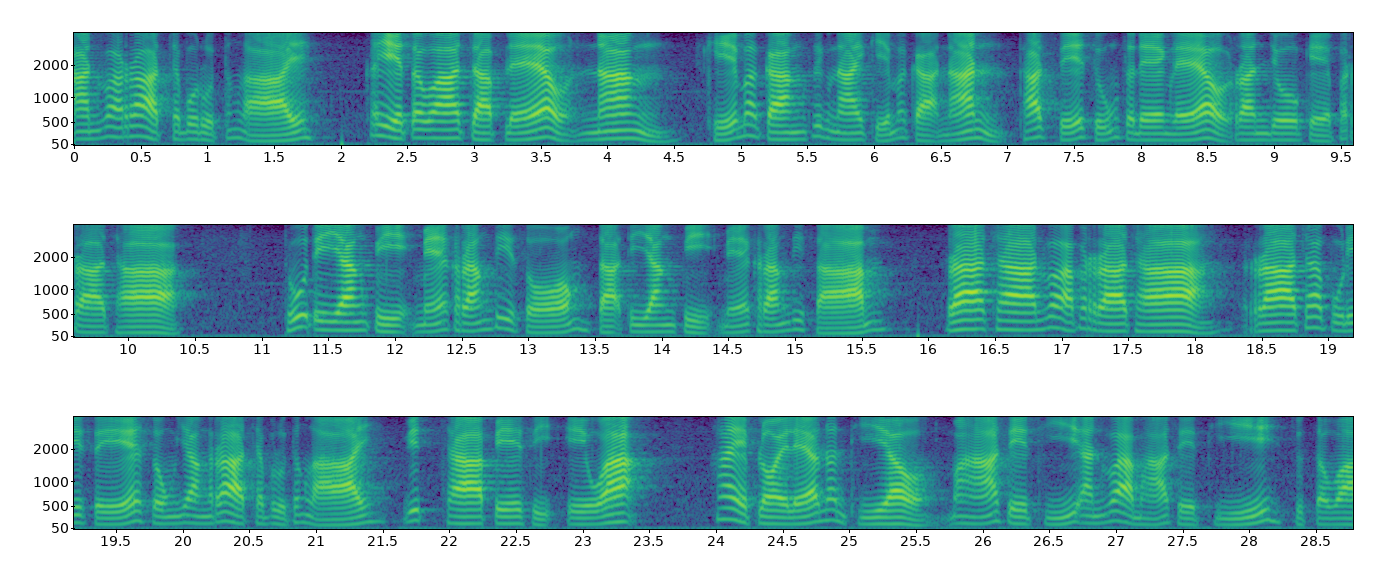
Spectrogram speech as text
อันว่าราชบุรุษทั้งหลายขเหตวาจับแล้วนั่ง เขมกังซึ่งนายเขมกะนั้น ทัดเสสูงแสดงแล้ว รันโยแก่พระราชา ทุติยังปิแม้ครั้งที่สองตติยังปิแม้ครั้งที่สามราชาว่าพระราชา ราชาปุริเสทรงยังราชบุรุษทั้งหลาย วิชาเปสิเอวะ ให้ปล่อยแล้วนั่นเทียว มหาเศรษฐีอันว่ามหาเศรษฐีสุตวา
